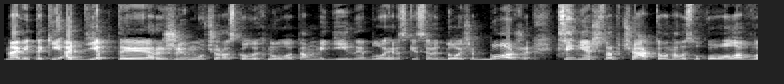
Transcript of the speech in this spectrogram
Навіть такі адєпти режиму вчора сколихнуло там медійне блогерське середовище. Боже, Ксенія Собчак, то вона вислуховувала в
